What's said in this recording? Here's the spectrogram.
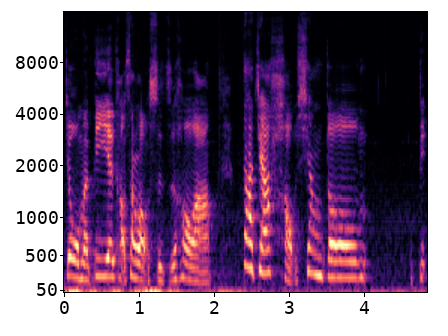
就我们毕业考上老师之后啊。大家好像都联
